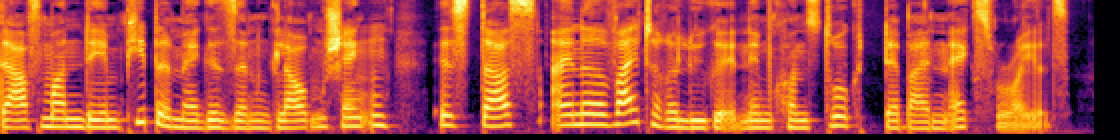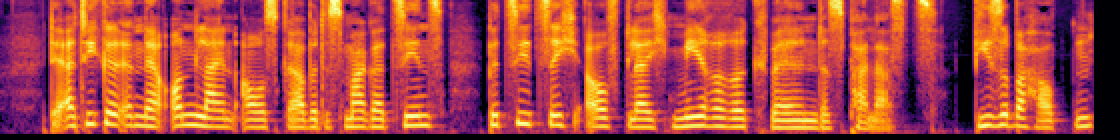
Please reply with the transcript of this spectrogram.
Darf man dem People Magazine Glauben schenken, ist das eine weitere Lüge in dem Konstrukt der beiden Ex-Royals. Der Artikel in der Online-Ausgabe des Magazins bezieht sich auf gleich mehrere Quellen des Palasts. Diese behaupten,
